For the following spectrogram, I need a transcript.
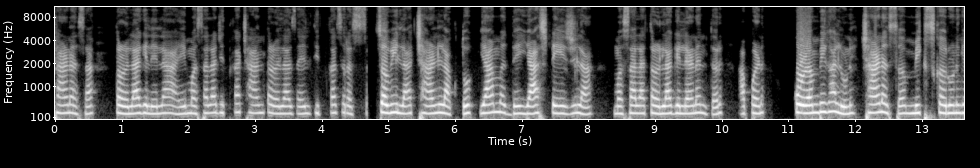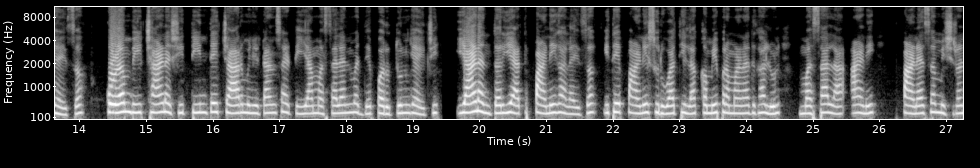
छान असा तळला गेलेला आहे. मसाला जितका छान तळला जाईल तितकाच रस्सा चवीला छान लागतो. यामध्ये या स्टेजला मसाला तळला गेल्यानंतर आपण कोळंबी घालून छान असं मिक्स करून घ्यायचं. कोळंबी छान अशी तीन ते चार मिनिटांसाठी या मसाल्यांमध्ये परतून घ्यायची. यानंतर यात पाणी घालायचं. इथे पाणी सुरुवातीला कमी प्रमाणात घालून मसाला आणि पाण्याचं मिश्रण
